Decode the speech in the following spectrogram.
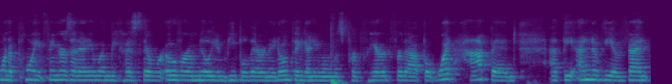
want to point fingers at anyone because there were over a million people there, and I don't think anyone was prepared for that. But what happened at the end of the event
